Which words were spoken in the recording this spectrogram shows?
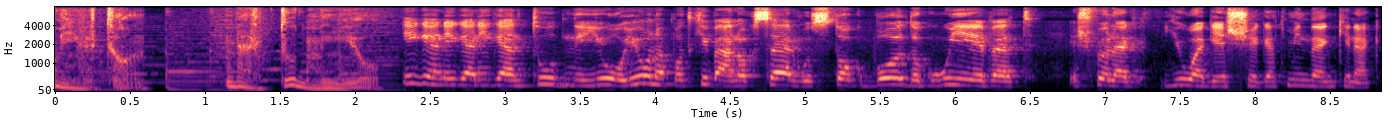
Milton. Mert tudni jó. Igen, igen, igen, tudni jó. Jó napot kívánok, szervusztok, boldog új évet, és főleg jó egészséget mindenkinek.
